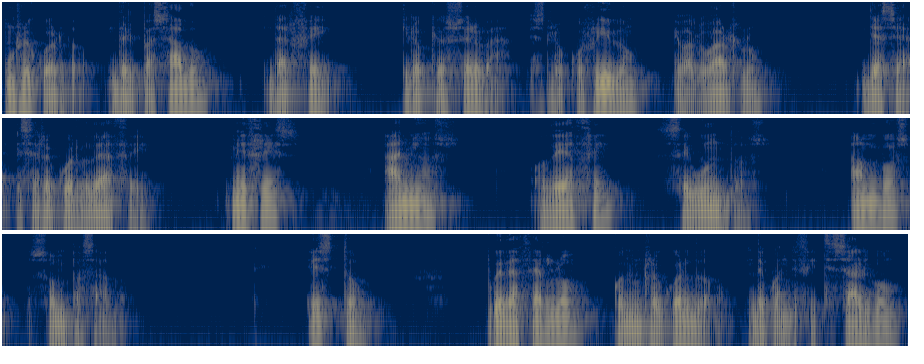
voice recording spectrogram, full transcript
un recuerdo del pasado, dar fe que lo que observa es lo ocurrido, evaluarlo, ya sea ese recuerdo de hace meses, años o de hace segundos. Ambos son pasado. Esto puede hacerlo con un recuerdo de cuando hiciste algo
